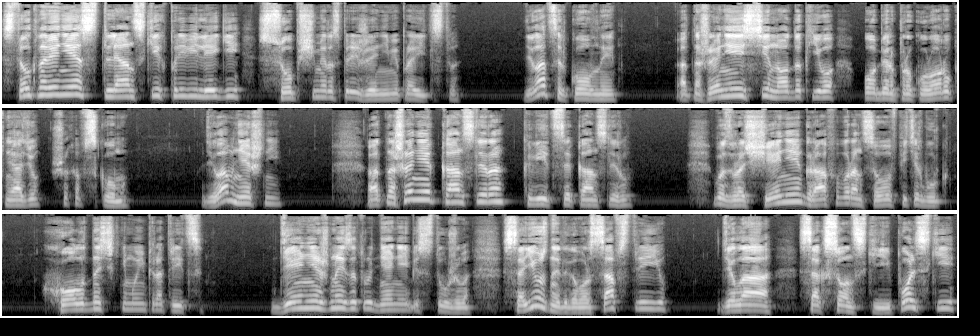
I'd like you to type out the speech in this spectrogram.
столкновение стлянских привилегий с общими распоряжениями правительства, дела церковные, отношение синода к его оберпрокурору князю Шаховскому, дела внешние, отношение канцлера к вице-канцлеру, возвращение графа Воронцова в Петербург холодность к нему императрицы, денежные затруднения Бестужева, союзный договор с Австрией, дела саксонские и польские,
